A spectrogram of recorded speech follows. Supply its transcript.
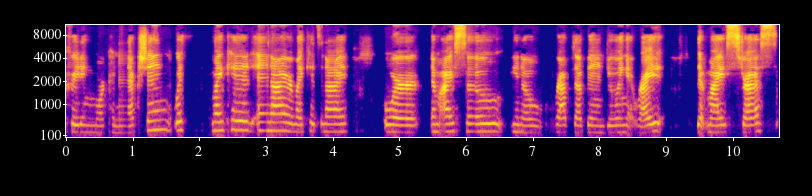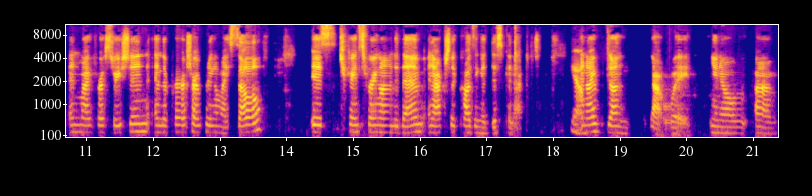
creating more connection with my kid and I or my kids and I or am I so, you know, wrapped up in doing it right that my stress and my frustration and the pressure I'm putting on myself is transferring onto them and actually causing a disconnect. Yeah. And I've done that way, you know, um,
